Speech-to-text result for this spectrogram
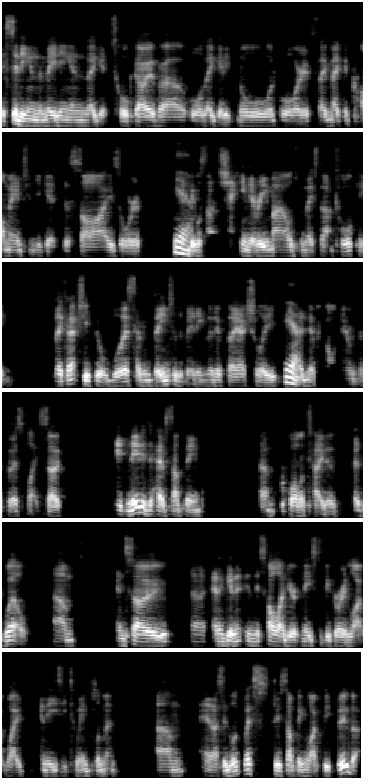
they're sitting in the meeting and they get talked over or they get ignored, or if they make a comment and you get the sighs, or if yeah. people start checking their emails when they start talking, they can actually feel worse having been to the meeting than if they actually yeah. had never gone there in the first place. So it needed to have something um, qualitative as well. Um, and so, uh, and again, in this whole idea, it needs to be very lightweight and easy to implement. Um, and I said, look, let's do something like the Uber.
